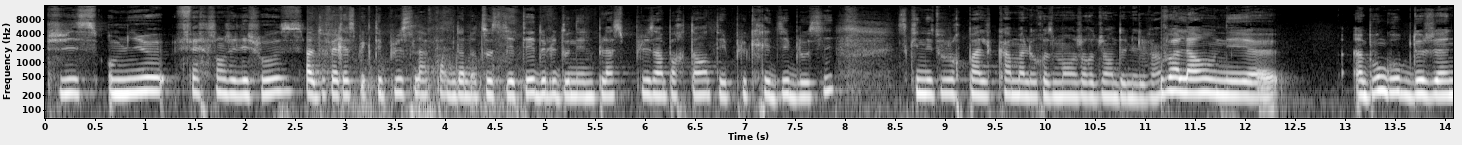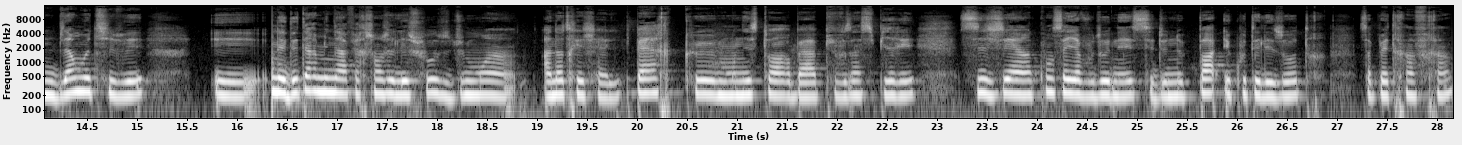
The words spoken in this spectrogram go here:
puisse au mieux faire changer les choses, de faire respecter plus la femme dans notre société, de lui donner une place plus importante et plus crédible aussi ce qui n'est toujours pas le cas malheureusement aujourd'hui en 2020. Voilà, on est euh, un bon groupe de jeunes bien motivés et on est déterminés à faire changer les choses, du moins à notre échelle. J'espère que mon histoire bah, a pu vous inspirer. Si j'ai un conseil à vous donner, c'est de ne pas écouter les autres. Ça peut être un frein.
